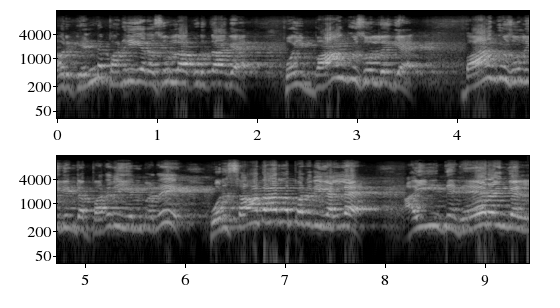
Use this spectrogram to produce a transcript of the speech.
அவருக்கு என்ன பதவியை ரசூல்லா கொடுத்தாங்க? போய் பாங்கு சொல்லுங்க. பாங்கு சொல்லுகின்ற பதவி என்பது ஒரு சாதாரண பதவி அல்ல. ஐந்து நேரங்கள்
